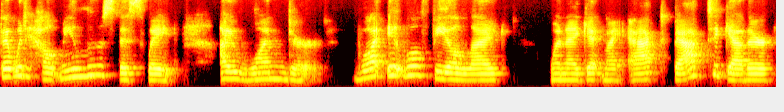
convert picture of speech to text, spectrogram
that would help me lose this weight. I wonder what it will feel like when I get my act back together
